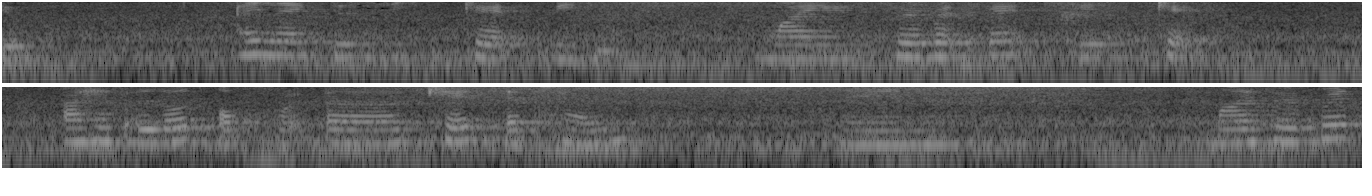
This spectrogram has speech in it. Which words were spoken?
YouTube. I like to see cat video. My favorite pet is cat. I have a lot of uh, cats at home and my favorite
